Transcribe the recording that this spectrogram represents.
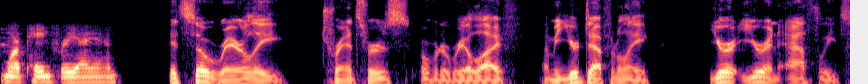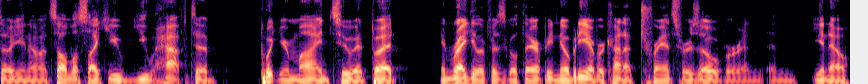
more pain free i am It so rarely transfers over to real life. I mean, you're definitely you're you're an athlete, so you know, it's almost like you you have to put your mind to it, but in regular physical therapy, nobody ever kind of transfers over and and you know,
